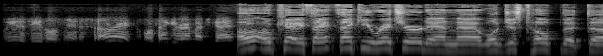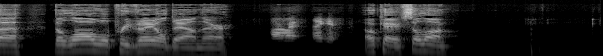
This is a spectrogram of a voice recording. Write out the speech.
We the People's News. All right. Well, thank you very much, guys. Oh, okay. Thank, thank you, Richard, and uh, we'll just hope that uh, the law will prevail down there. All right. Thank you. Okay, so long.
